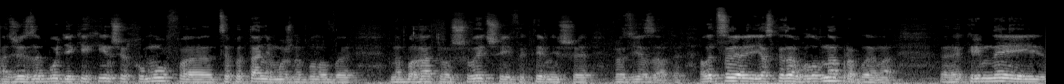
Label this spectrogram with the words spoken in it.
Адже за будь-яких інших умов е, це питання можна було би набагато швидше і ефективніше розв'язати. Але це я сказав головна проблема. Е, Крім неї,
